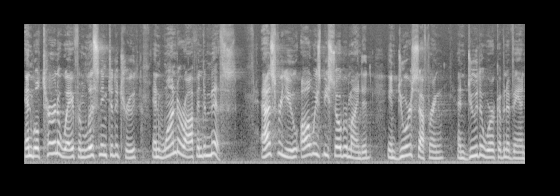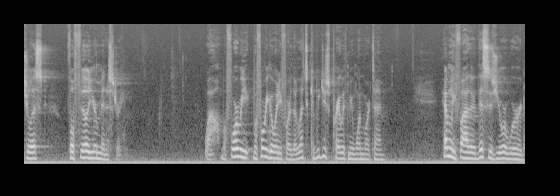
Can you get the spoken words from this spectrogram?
and will turn away from listening to the truth and wander off into myths. As for you, always be sober minded, endure suffering, and do the work of an evangelist, fulfill your ministry. Wow. Before we, before we go any further, let's, can we just pray with me one more time? Heavenly Father, this is your word.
